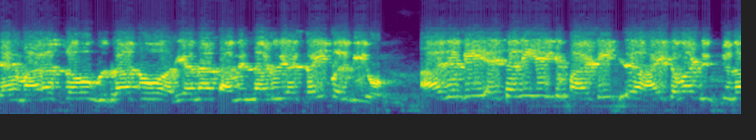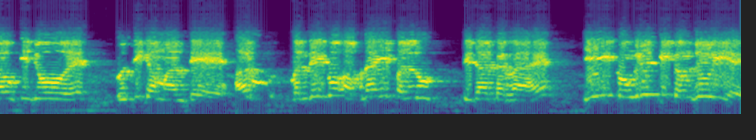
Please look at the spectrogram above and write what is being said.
चाहे महाराष्ट्र हो गुजरात हो हरियाणा तमिलनाडु या कहीं पर भी हो आज भी ऐसा नहीं है कि पार्टी हाईकमांड चुनाव की जो है उसी का मानते हैं। हर बंदे को अपना ही पल्लू सीधा करना है। ये कांग्रेस की कमज़ोरी है।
